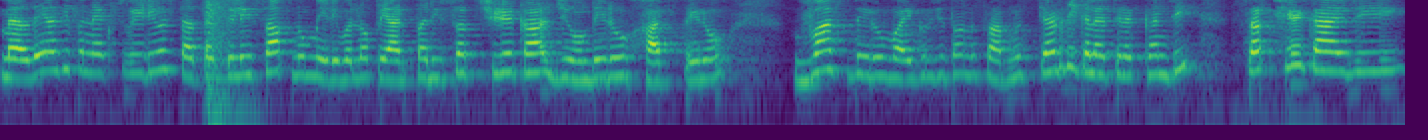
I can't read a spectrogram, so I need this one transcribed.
ਮਿਲਦੇ ਹਾਂ ਜੀ ਫਿਰ ਨੈਕਸਟ ਵੀਡੀਓ 'ਚ। ਤਦ ਤੱਕ ਦੇ ਲਈ ਸਭ ਨੂੰ ਮੇਰੇ ਵੱਲੋਂ ਪਿਆਰ ਭਰੀ ਸਤਿ ਸ਼੍ਰੀ ਅਕਾਲ। ਜਿਉਂਦੇ ਰਹੋ, ਹੱਸਦੇ ਰਹੋ, ਵਸਦੇ ਰਹੋ। ਵਾਹਿਗੁਰੂ ਜੀ ਤੁਹਾਨੂੰ ਸਭ ਨੂੰ ਚੜ੍ਹਦੀ ਕਲਾ 'ਚ ਰੱਖਣ ਜੀ। ਸਤਿ ਸ਼੍ਰੀ ਅਕਾਲ ਜੀ।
